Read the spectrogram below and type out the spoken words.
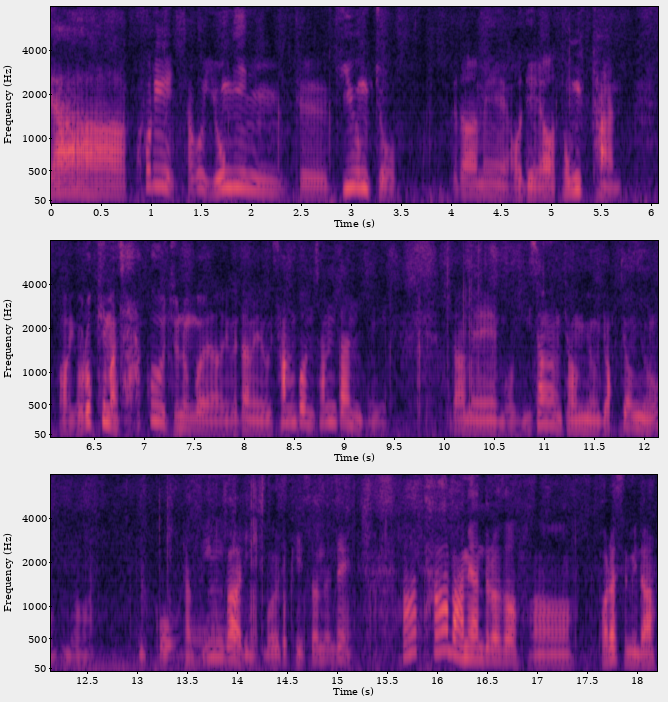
야, 콜이 자꾸 용인 그 기흥 쪽, 그 다음에 어디에요? 동탄. 어, 요렇게만 자꾸 주는 거예요. 그 다음에 여기 3번 3단지. 그 다음에 뭐 이상한 경유, 역경유, 뭐 있고, 삥바리, 뭐 이렇게 있었는데, 아, 다 마음에 안 들어서, 어, 버렸습니다.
